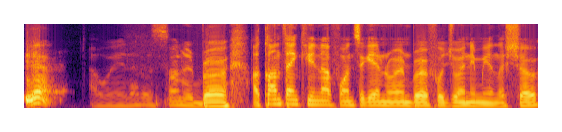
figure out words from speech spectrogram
Yeah. Solid, bro. I can't thank you enough once again, Rowan, bro, for joining me on the show.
